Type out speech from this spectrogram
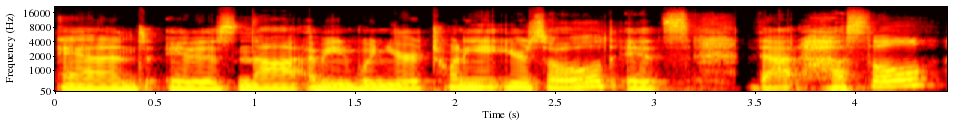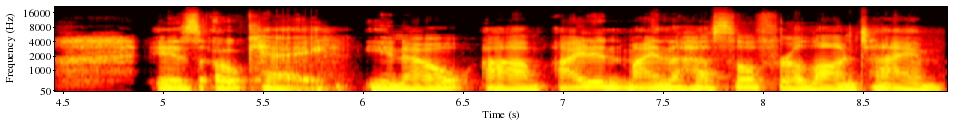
and it is not. I mean, when you're 28 years old, it's that hustle is okay. You know, um, I didn't mind the hustle for a long time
